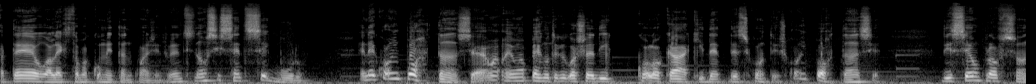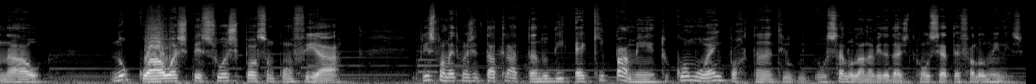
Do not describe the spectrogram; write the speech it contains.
até o Alex estava comentando com a gente, a gente não se sente seguro. Enem, qual a importância? É uma, é uma pergunta que eu gostaria de colocar aqui dentro desse contexto. Qual a importância de ser um profissional no qual as pessoas possam confiar, principalmente quando a gente está tratando de equipamento, como é importante o, o, celular na vida da gente, como você até falou no início.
